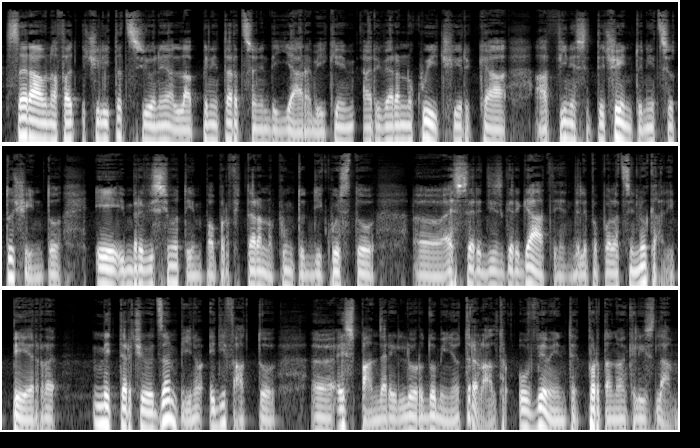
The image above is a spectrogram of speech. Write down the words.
sarà una facilitazione alla penetrazione degli arabi che arriveranno qui circa a fine 700, inizio 800 e in brevissimo tempo approfitteranno appunto di questo uh, essere disgregate delle popolazioni locali per metterci lo zampino e di fatto eh, espandere il loro dominio, tra l'altro ovviamente portando anche l'Islam.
